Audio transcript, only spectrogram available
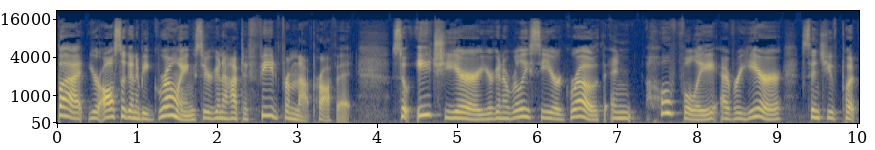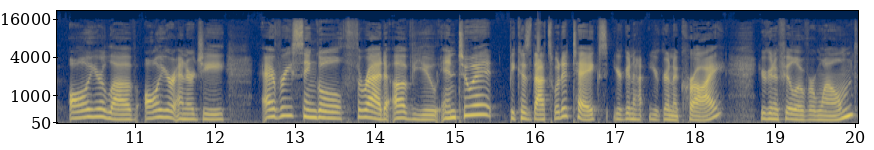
but you're also going to be growing so you're going to have to feed from that profit so each year, you're going to really see your growth. And hopefully, every year, since you've put all your love, all your energy, every single thread of you into it, because that's what it takes, you're going to you're going to cry, you're going to feel overwhelmed,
